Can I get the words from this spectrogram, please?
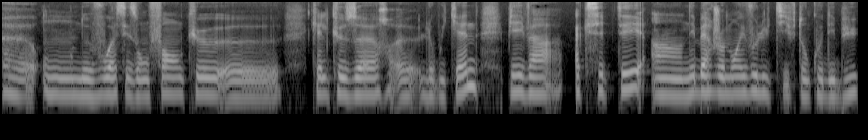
euh, on ne voit ses enfants que euh, quelques heures euh, le week-end, eh bien il va accepter un hébergement évolutif. Donc au début,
